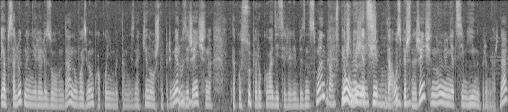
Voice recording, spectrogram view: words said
и абсолютно не реализован, да, ну, возьмем какой-нибудь там, не знаю, киношный пример, угу. где женщина такой супер руководитель или бизнесмен, да, успешная ну, у нее женщина. нет, да, успешная угу. женщина, но у нее нет семьи, например, да,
